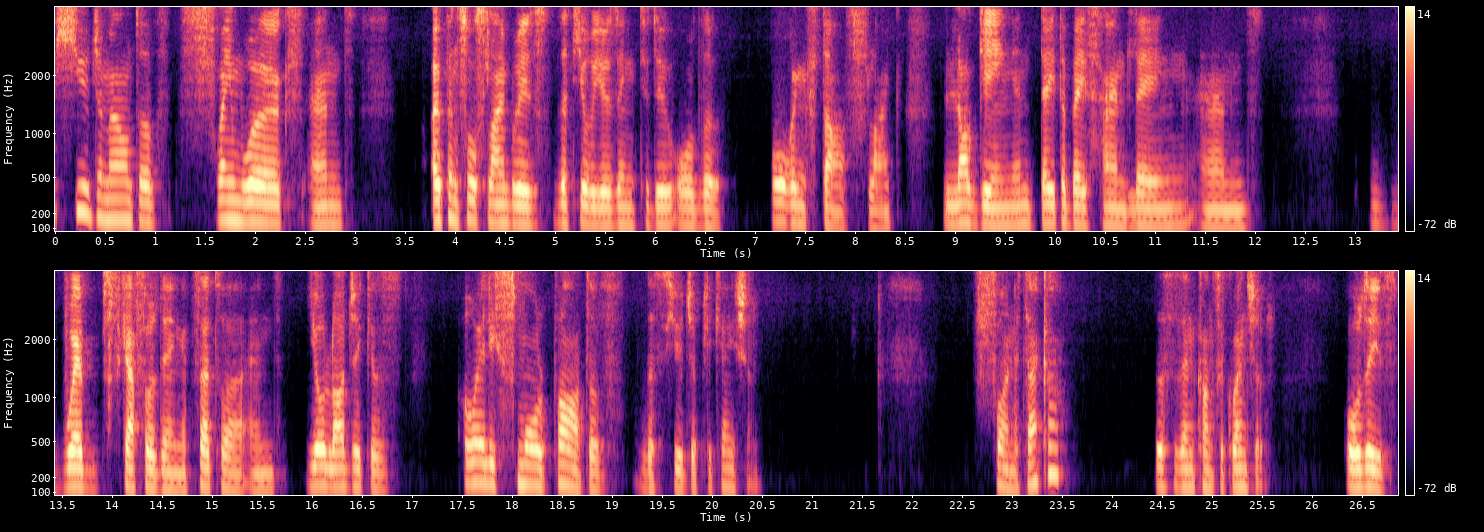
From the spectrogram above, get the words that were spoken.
a huge amount of frameworks and open source libraries that you're using to do all the boring stuff like logging and database handling and web scaffolding, etc. And your logic is a really small part of this huge application. For an attacker, this is inconsequential. All these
